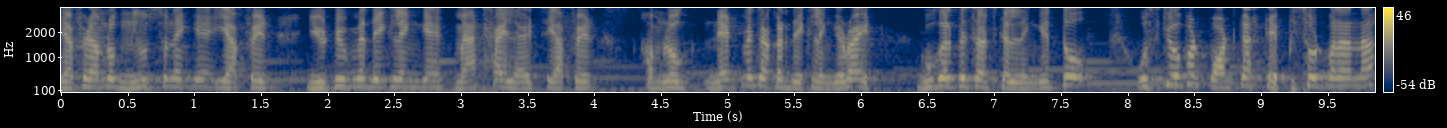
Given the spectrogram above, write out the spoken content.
या फिर हम लोग न्यूज़ सुनेंगे या फिर यूट्यूब में देख लेंगे मैच हाईलाइट्स या फिर हम लोग नेट में जाकर देख लेंगे राइट गूगल पे सर्च कर लेंगे। तो उसके ऊपर पॉडकास्ट एपिसोड बनाना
